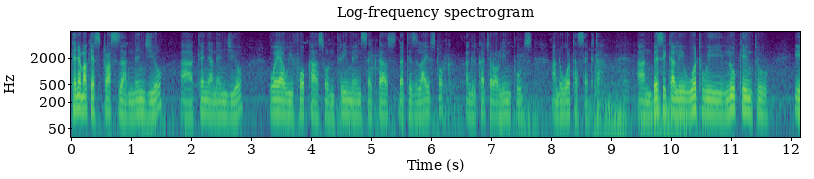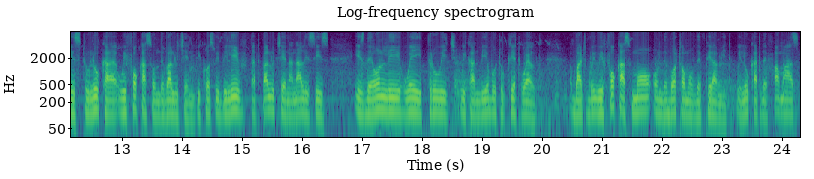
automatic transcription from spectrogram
Kenya Markets Trust is an NGO, Uh, a Kenyan NGO, where we focus on three main sectors, that is livestock, agricultural inputs, and water sector. Mm-hmm. And basically what we look into is to look at, we focus on the value chain because we believe that value chain analysis is the only way through which we can be able to create wealth. Mm-hmm. But we we focus more on the bottom of the pyramid. We look at the farmers,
